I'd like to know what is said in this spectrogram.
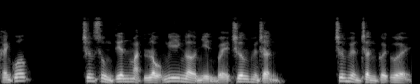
Khánh quốc. Trương sùng tiên mặt lộ nghi ngờ nhìn về trương huyền trần. Trương huyền trần cười cười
